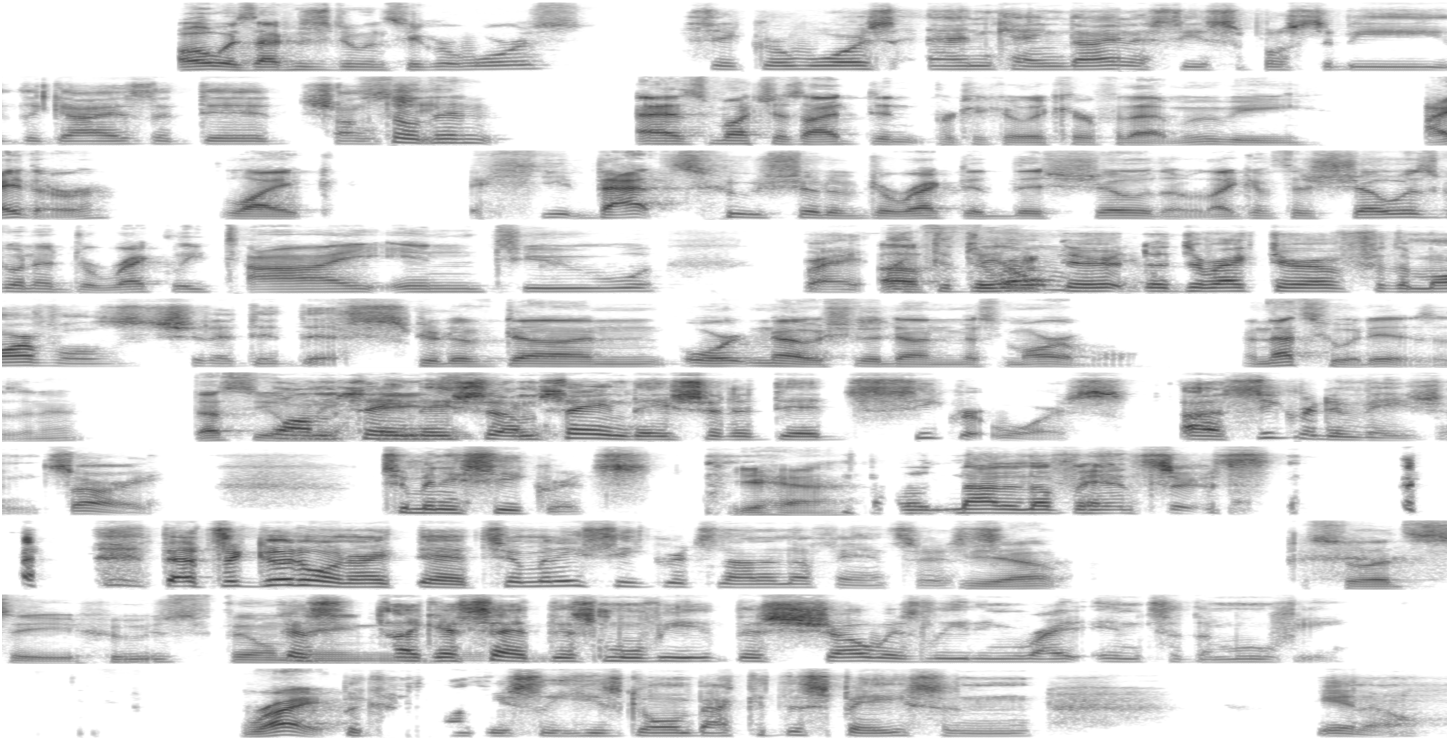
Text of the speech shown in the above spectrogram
Oh, is that who's doing Secret Wars? Secret Wars and Kang Dynasty is supposed to be the guys that did Shang-Chi. So then, as much as I didn't particularly care for that movie either, like he, that's who should have directed this show though. Like if the show is going to directly tie into, right, like the film- director, the director of for the Marvels should have did this. should have done or no, should have done Miss Marvel, and that's who it is, isn't it? That's the Well, only. I'm saying they should. I'm saying they should have did Secret Wars, uh, Secret Invasion. Sorry, too many secrets, Yeah, not enough answers. That's a good one right there. Too many secrets, not enough answers. yeah. So let's see who's filming. like I said, this movie, this show is leading right into the movie. Right. Because obviously he's going back into space, and you know,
